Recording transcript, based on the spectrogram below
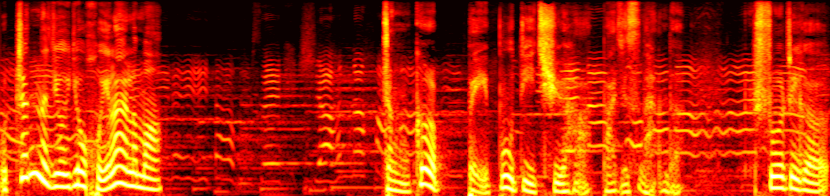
我真的就又回来了吗？整个北部地区哈，巴基斯坦的说这个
